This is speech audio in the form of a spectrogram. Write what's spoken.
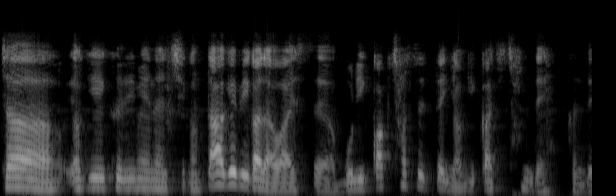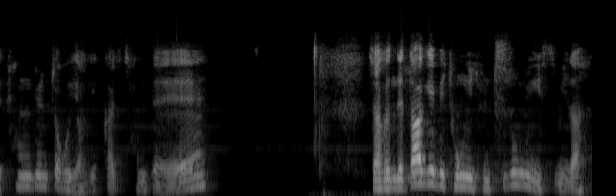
자, 여기 그림에는 지금 따개비가 나와 있어요. 물이 꽉 찼을 때 여기까지 찬대. 근데 평균적으로 여기까지 찬대. 자, 근데 따개비 종이 지금 두 종류 있습니다.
